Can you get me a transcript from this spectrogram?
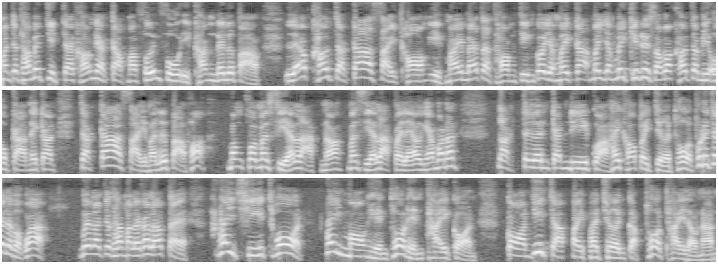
มันจะทำให้จิตใจเขาเนี่ยกลับมาฟื้นฟูอีกครั้งได้หรือเปล่า แล้วเขาจะกล้าใส่ทองอีกไหมแม้แต่ทองจริงก็ยังไม่กล้าไม่ยังไม่คิดด้วยซ้ำว่าเขาจะมีโอกาสในการจะกล้าใส่มันหรือเปล่า เพราะบางคนมันเสียหลักเนาะมันเสียหลักไปแล้วอย่างเงี้ยเพราะนั้นตักเตือนกันดีกว่าให้เขาไปเจอโทษพระเจ้าเลยบอกว่า เวลาจะทำอะไรก็แล้วแต่ให้ชี้โทษให้มองเห็นโทษเห็นภัยก่อน ก่อนที่จะไปเผชิญกับโทษภัยเหล่านั้น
